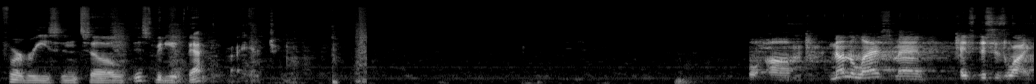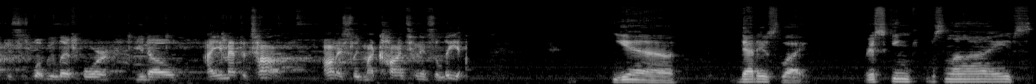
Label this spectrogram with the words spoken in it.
for a reason, so this video backfired. um, nonetheless, man, it's, this is life. This is what we live for. You know, I am at the top. Honestly, my content is elite. Yeah, that is life. Risking people's lives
